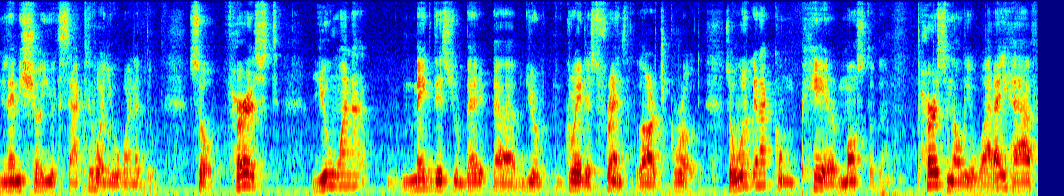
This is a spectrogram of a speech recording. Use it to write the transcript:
Let me show you exactly what you want to do. So first, you want to make this your better, uh, your greatest friend, large growth. So we're gonna compare most of them personally what I have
